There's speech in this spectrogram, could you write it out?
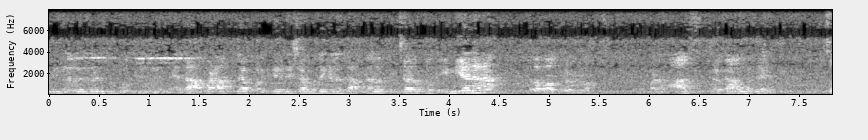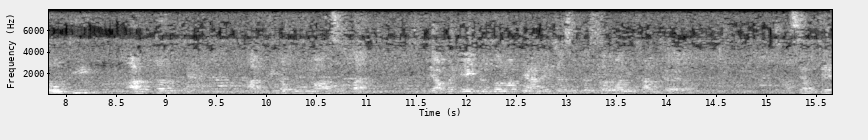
ती नरेंद्र मोदी मिळते आता आपण आपल्या परकीय देशामध्ये गेलं तर आपल्याला विचारतो इंडियन आहे ना? त्याला बाजूला ठेवा पण आज जगामध्ये चौथी अर्थ आर्थिक अपूर्ण महासत्ता जे आपण एक नंबरवरती आणायचे असेल तर सर्वांनी काम करायला असे आमचे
